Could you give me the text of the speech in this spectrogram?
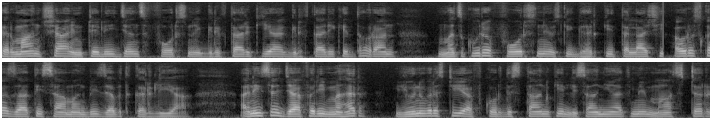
करमान शाह इंटेलिजेंस फोर्स ने गिरफ़्तार किया। गिरफ्तारी के दौरान मजकूर फोर्स ने उसकी घर की तलाशी और उसका ज़ाती सामान भी जब्त कर लिया। Anisa Jafri Mahar, university of Kurdistan की लिसानियात में मास्टर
